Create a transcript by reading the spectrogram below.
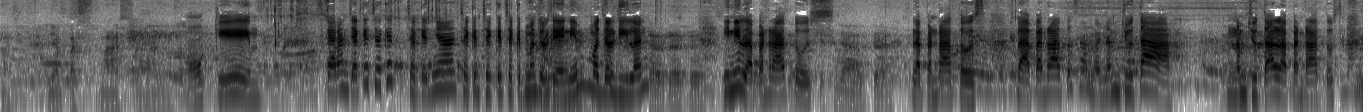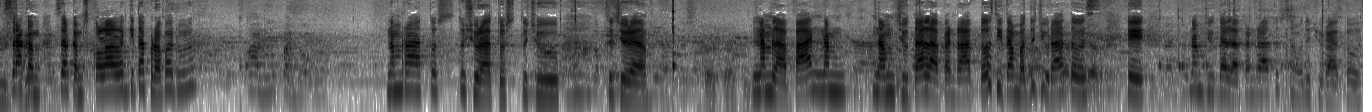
masnya pas masang Oke. Sekarang jaket jaket jaketnya jaket jaket jaket model kayak ini model Dilan. Ini 800. Jaketnya udah 800. 800 tambah 6 juta. 6 juta 800. Seragam seragam sekolah kita berapa dulu? Wah lupa dong. 600, 700, 7 700. udah udah 68 6, 6 juta 800 ditambah 700 eh 6 juta 800 tambah 700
